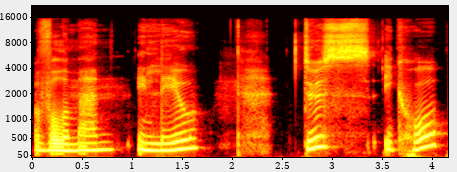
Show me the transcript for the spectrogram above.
volle maan in Leeuw. Dus ik hoop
